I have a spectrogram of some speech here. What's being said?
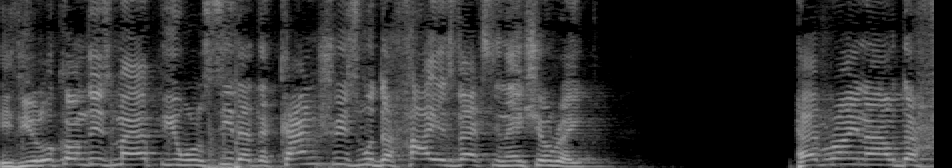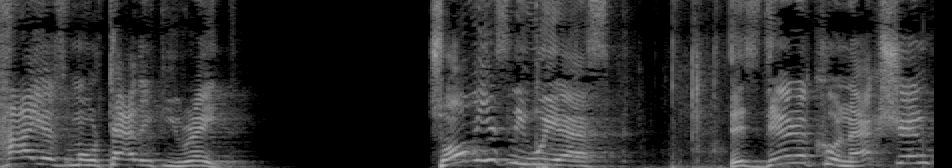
If you look on this map, you will see that the countries with the highest vaccination rate have right now the highest mortality rate. So obviously, we ask is there a connection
